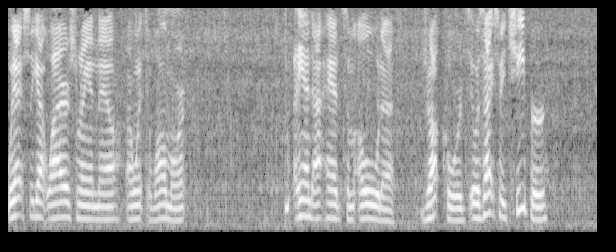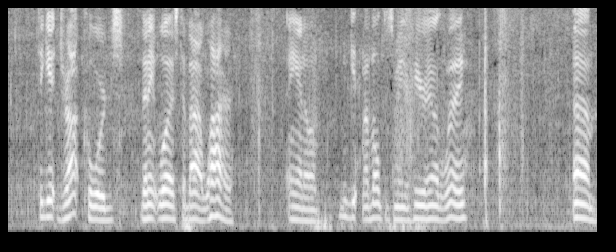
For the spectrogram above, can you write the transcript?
we actually got wires ran now. I went to Walmart and I had some old uh, drop cords. It was actually cheaper to get drop cords than it was to buy wire. And um, let me get my voltage meter here out of the way. Um,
